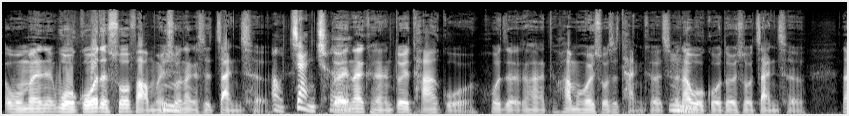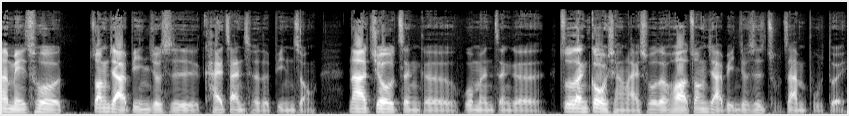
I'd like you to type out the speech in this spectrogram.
我们我国的说法，我们会说那个是战车。哦，战车。对，那可能对他国或者他他们会说是坦克车，那我国都会说战车。那没错，装甲兵就是开战车的兵种。那就整个我们整个作战构想来说的话，装甲兵就是主战部队。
